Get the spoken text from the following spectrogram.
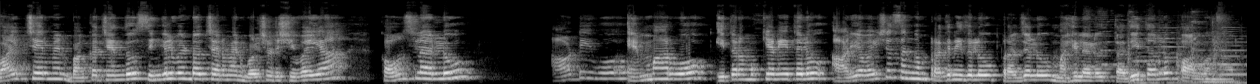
vice chairman Bankachandu single window chairman Bolisetti Shivaiah కౌన్సిలర్లు ఆర్డీఓ ఎంఆర్ఓ ఇతర ముఖ్య నేతలు ఆర్యవైశ్య సంఘం ప్రతినిధులు ప్రజలు మహిళలు తదితరులు పాల్గొన్నారు.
